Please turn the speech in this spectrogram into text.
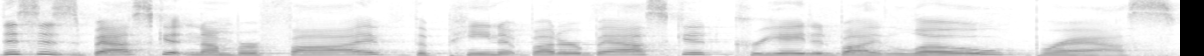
This is basket number five, the peanut butter basket created by Low Brass.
